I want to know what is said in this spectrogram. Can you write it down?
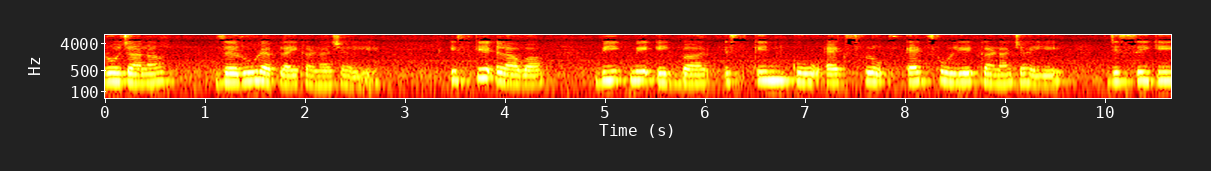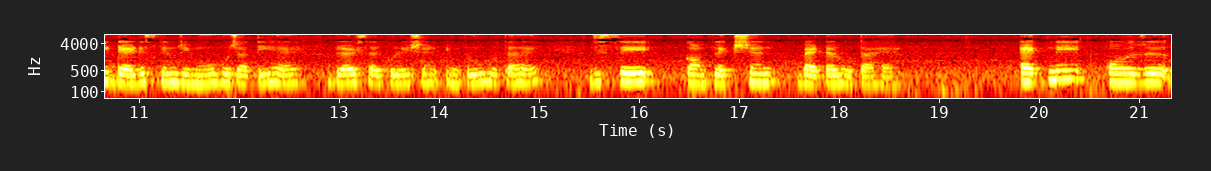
रोज़ाना ज़रूर अप्लाई करना चाहिए। इसके अलावा, वीक में एक बार स्किन को एक्सफ्लो एक्सफोलिएट करना चाहिए, जिससे कि डेड स्किन रिमूव हो जाती है, ब्लड सर्कुलेशन इम्प्रूव होता है, जिससे कॉम्प्लेक्शन बेटर होता है। एक्ने और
